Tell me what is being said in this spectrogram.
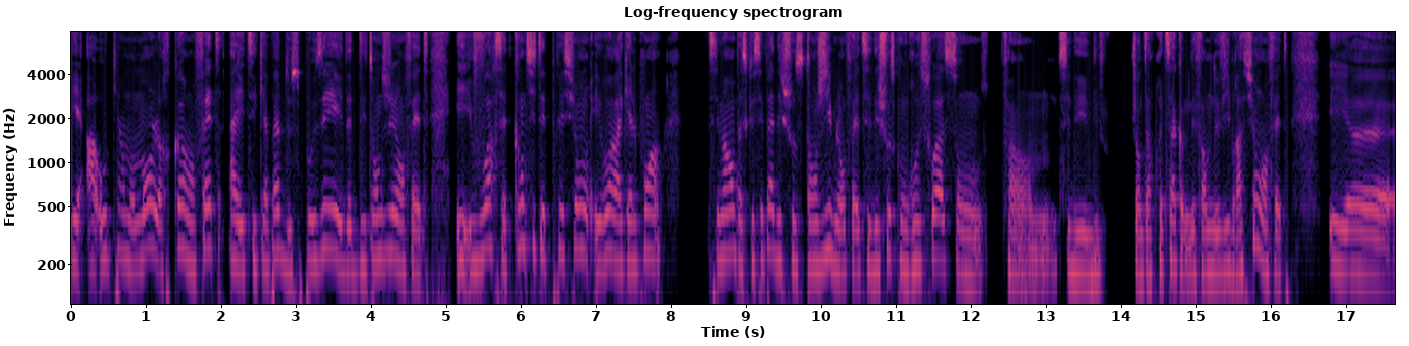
Et à aucun moment, leur corps en fait a été capable de se poser et d'être détendu en fait. Et voir cette quantité de pression et voir à quel point c'est marrant parce que c'est pas des choses tangibles en fait, c'est des choses qu'on reçoit. Sont, enfin, c'est des, j'interprète ça comme des formes de vibrations en fait. Et euh,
